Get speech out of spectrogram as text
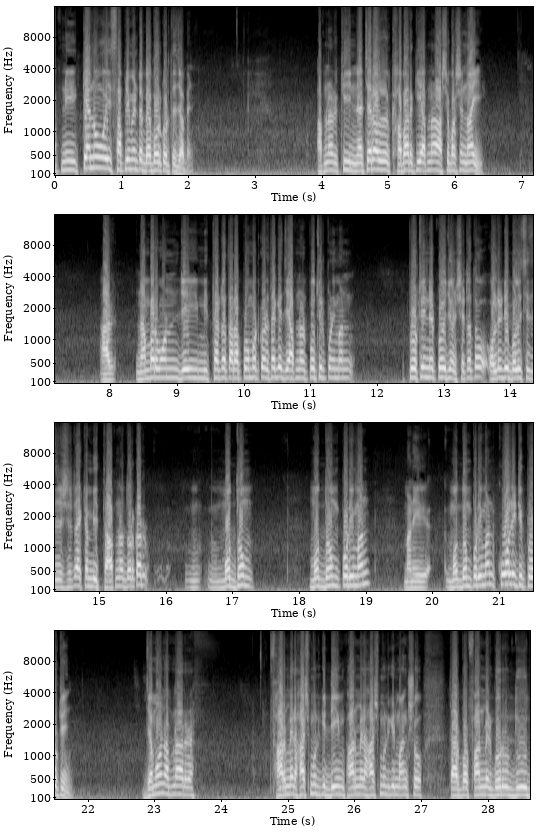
আপনি কেন ওই সাপ্লিমেন্টটা ব্যবহার করতে যাবেন? আপনার কি ন্যাচারাল খাবার কি আপনার আশেপাশে নাই? আর নাম্বার ওয়ান যেই মিথ্যাটা তারা প্রমোট করে থাকে যে আপনার প্রচুর পরিমাণ প্রোটিনের প্রয়োজন, সেটা তো অলরেডি বলেছি যে সেটা একটা মিথ্যা। আপনার দরকার মধ্যম মধ্যম পরিমাণ মানে মধ্যম পরিমাণ কোয়ালিটি প্রোটিন যেমন আপনার ফার্মের হাঁস মুরগির ডিম, ফার্মের হাঁস মুরগির মাংস, তারপর ফার্মের গরুর দুধ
